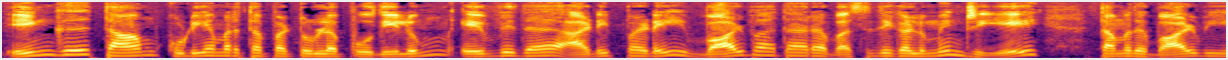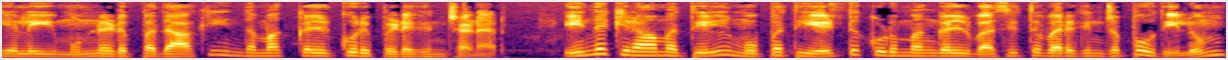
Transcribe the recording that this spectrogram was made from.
இங்கு தாம் குடியமர்த்தப்பட்டுள்ள போதிலும் எவ்வித அடிப்படை வாழ்வாதார வசதிகளுமின்றியே தமது வாழ்வியலை முன்னெடுப்பதாக இந்த மக்கள் குறிப்பிடுகின்றனர். இந்த கிராமத்தில் முப்பத்தி எட்டு குடும்பங்கள் வசித்து வருகின்ற போதிலும்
